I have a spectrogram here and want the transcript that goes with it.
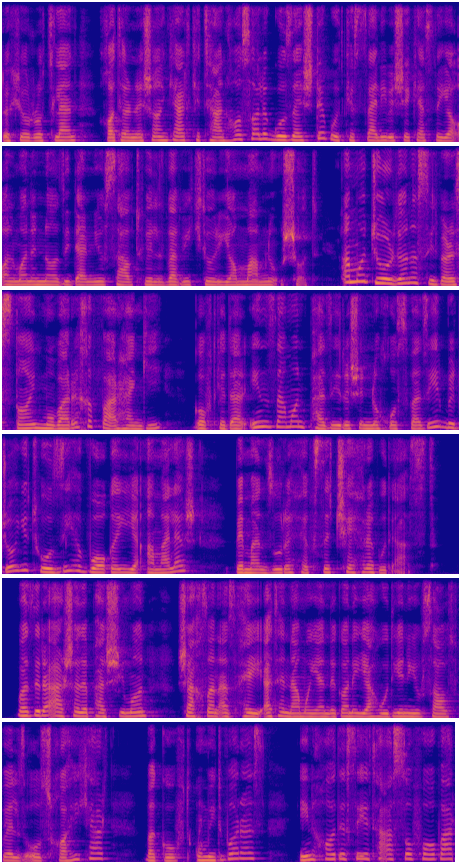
دکتر روتلند خاطر نشان کرد که تنها سال گذشته بود که صلیب شکسته آلمان نازی در نیو ساوت ولز و ویکتوریا ممنوع شد. اما جردان سیلورستاین مورخ فرهنگی گفت که در این زمان پذیرش نخست وزیر به جای توضیح واقعی عملش به منظور حفظ چهره بوده است. وزیر ارشد پشیمان شخصا از هیئت نمایندگان یهودی نیو ساوت ولز عذرخواهی کرد و گفت امیدوار است این حادثه تأسف آور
